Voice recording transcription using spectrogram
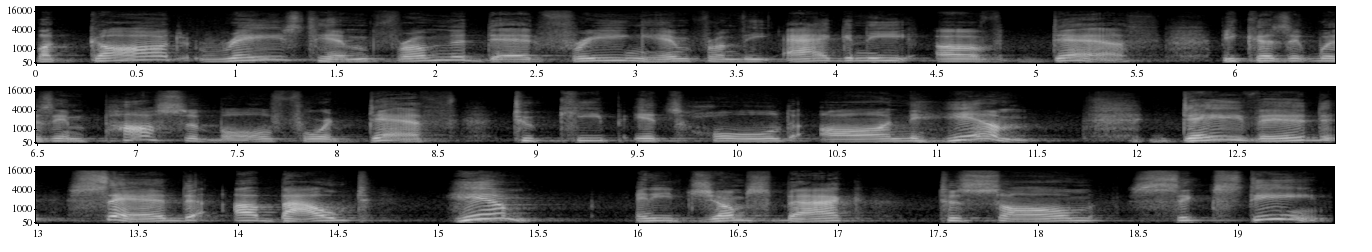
But God raised him from the dead, freeing him from the agony of death, because it was impossible for death to keep its hold on him. David said about him. And he jumps back to Psalm 16.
